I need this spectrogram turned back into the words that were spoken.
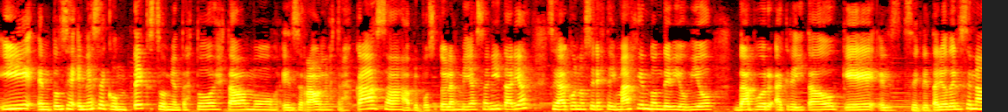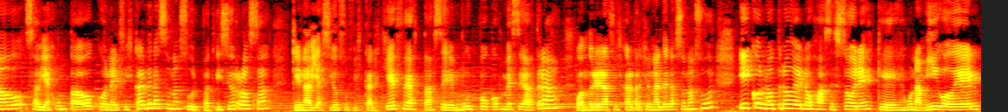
Y entonces, en ese contexto, mientras todos estábamos encerrados en nuestras casas, a propósito de las medidas sanitarias, se da a conocer esta imagen donde Bio Bio da por acreditado que el secretario del Senado se había juntado con el fiscal de la zona sur, Patricio Rosa, quien había sido su fiscal jefe hasta hace muy pocos meses atrás, cuando él era fiscal regional de la zona sur, y con otro de los asesores, que es un amigo de él,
